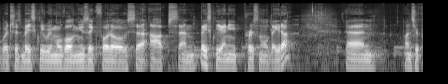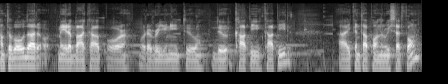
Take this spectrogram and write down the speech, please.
which is basically remove all music, photos, uh, apps, and basically any personal data. And once you're comfortable with that, made a backup or whatever you need to do, copy, copied, uh, you can tap on reset phone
